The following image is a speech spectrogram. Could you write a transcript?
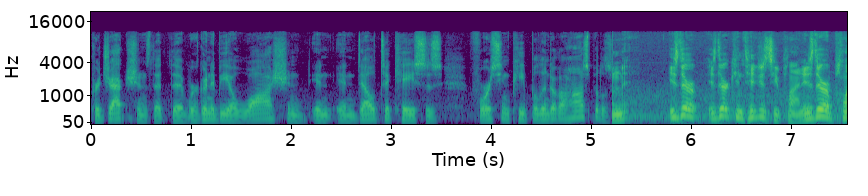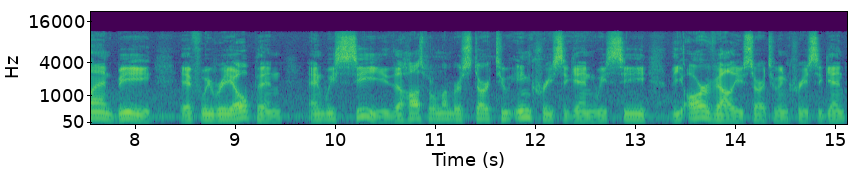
projections that the, we're going to be awash in, in, in Delta cases, forcing people into the hospitals. Is there is there a contingency plan? Is there a plan B if we reopen and we see the hospital numbers start to increase again? We see the R value start to increase again.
